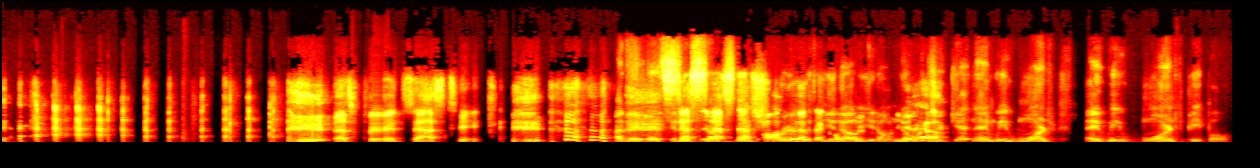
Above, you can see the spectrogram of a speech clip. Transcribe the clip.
that's fantastic. I mean, it's just that's, such that's, the that's truth. Awesome. you know, you don't know yeah. what you're getting. And we warned, hey, we warned people.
